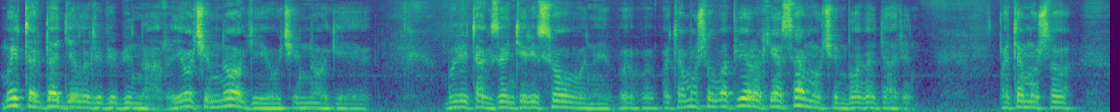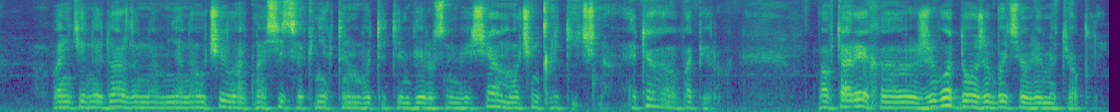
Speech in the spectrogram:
Мы тогда делали вебинары, и очень многие, очень многие были так заинтересованы, потому что, во-первых, я сам очень благодарен, потому что Валентина Эдуардовна меня научила относиться к некоторым вот этим вирусным вещам очень критично. Это во-первых. Во-вторых, э, живот должен быть все время теплый.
